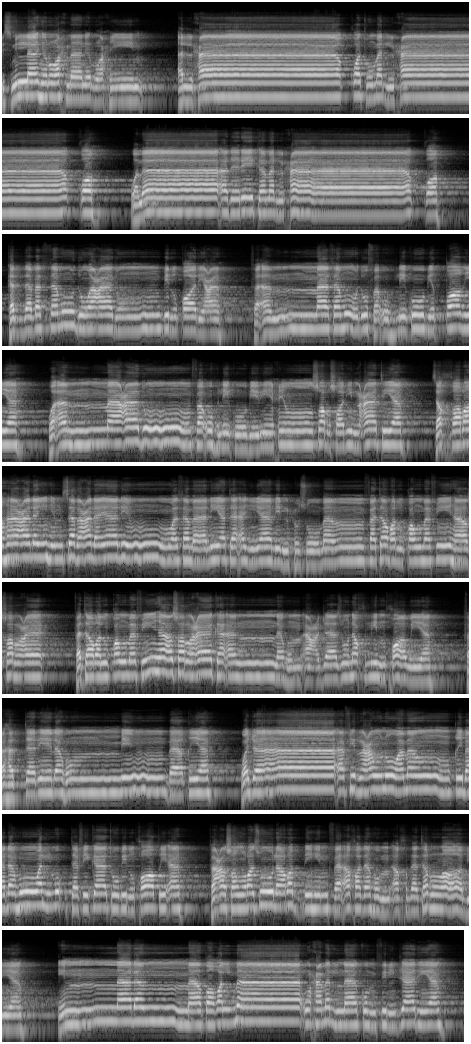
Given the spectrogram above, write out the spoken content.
بسم الله الرحمن الرحيم. الحاقة ما الحاقة وما أدريك ما الحاقة. كذبت ثمود وعاد بالقارعة. فأما ثمود فأهلكوا بالطاغية. وأما عاد فأهلكوا بريح صرصر عاتية سخرها عليهم سبع ليال وثمانية أيام حسوما فترى القوم فيها صرعا فترى القوم فيها صرعا كأنهم أعجاز نخل خاوية فهل تري لهم من باقية وجاء فرعون ومن قبله والمؤتفكات بالخاطئة فعصوا رسول ربهم فأخذهم أخذة رابية. إنا لما طغى الماء حملناكم في الجارية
